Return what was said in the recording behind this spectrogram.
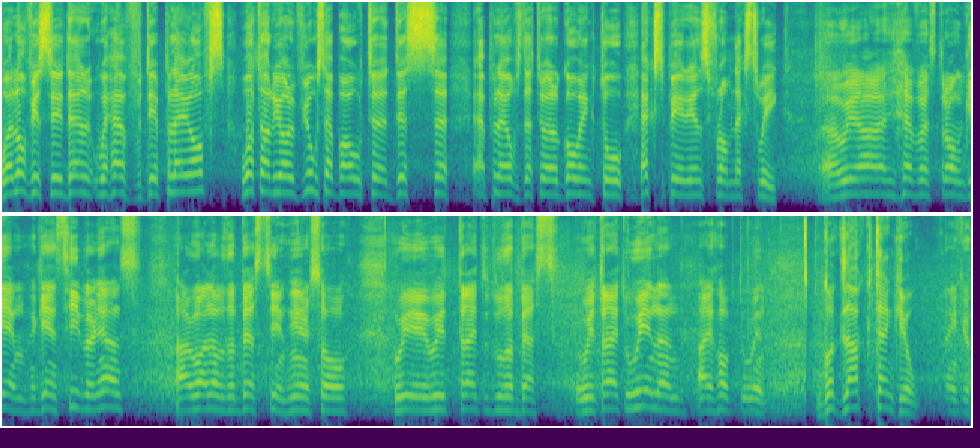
Well, obviously, then we have the playoffs. What are your views about uh, this uh, uh, playoffs that we are going to experience from next week? Uh, we uh, have a strong game against Hibernians, are one of the best team here, so we, we try to do the best. We try to win and I hope to win. Good luck. Thank you. Thank you.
